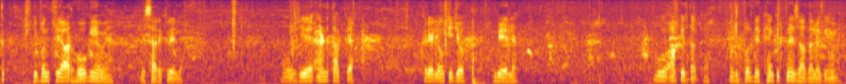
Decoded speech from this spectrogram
तकरीबन तैयार हो गए हुए हैं ये सारे करेले। और ये एंड तक है, करेलों की जो बेल है। वो आगे तक है। और ऊपर देखें कितने ज़्यादा लगे हुए हैं।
